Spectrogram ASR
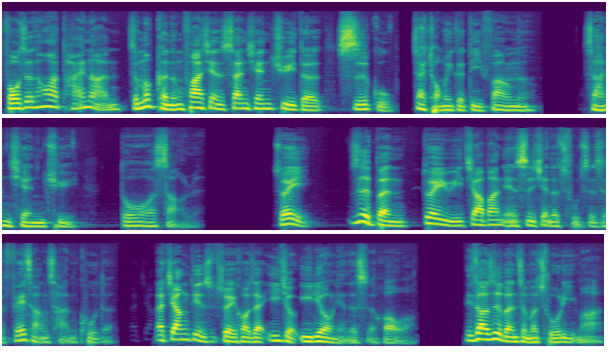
否则的话，台南怎么可能发现三千具的尸骨在同一个地方呢？三千具多少人？所以日本对于噍吧哖事件的处置是非常残酷的。那江定是最后在一九一六年的时候哦，你知道日本怎么处理吗？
